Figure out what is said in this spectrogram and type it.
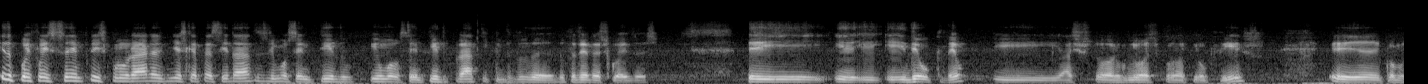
e depois foi sempre explorar as minhas capacidades e o meu sentido e o meu sentido prático de, de, de fazer as coisas e, e, e, deu o que deu e acho que estou orgulhoso por aquilo que fiz e, como,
